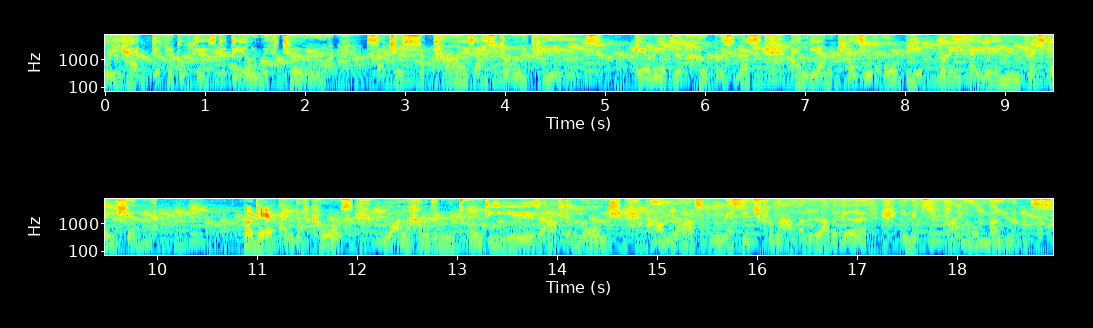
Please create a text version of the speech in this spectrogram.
We had difficulties to deal with too, such as surprise asteroid fields, periods of hopelessness, and the unpleasant albeit brief alien infestation. Oh dear. And of course, 120 years after launch, our last message from our beloved Earth in its final moments.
